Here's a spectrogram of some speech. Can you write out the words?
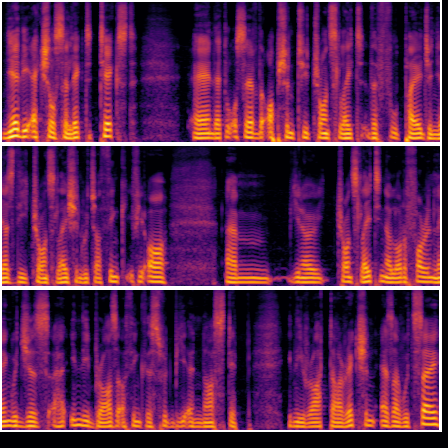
near the actual selected text. And that will also have the option to translate the full page and yes, the translation, which I think if you are, um, you know, translating a lot of foreign languages uh, in the browser, I think this would be a nice step in the right direction, as I would say.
